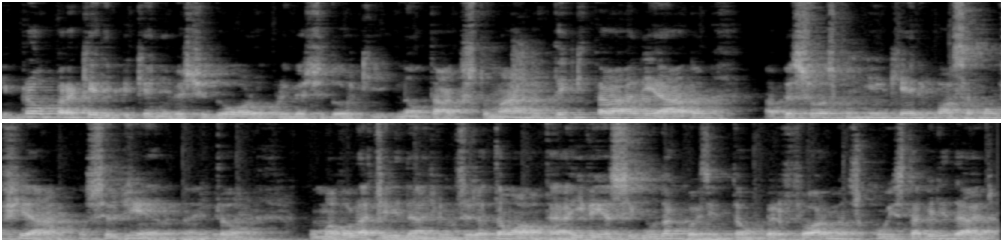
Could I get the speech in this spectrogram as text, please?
E para aquele pequeno investidor ou para o investidor que não está acostumado, tem que estar tá aliado a pessoas em quem ele possa confiar o seu dinheiro. Né? Então, uma volatilidade que não seja tão alta. Aí vem a segunda coisa, então performance com estabilidade.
